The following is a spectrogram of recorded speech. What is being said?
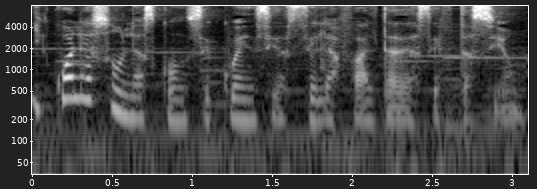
¿Y cuáles son las consecuencias de la falta de aceptación?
